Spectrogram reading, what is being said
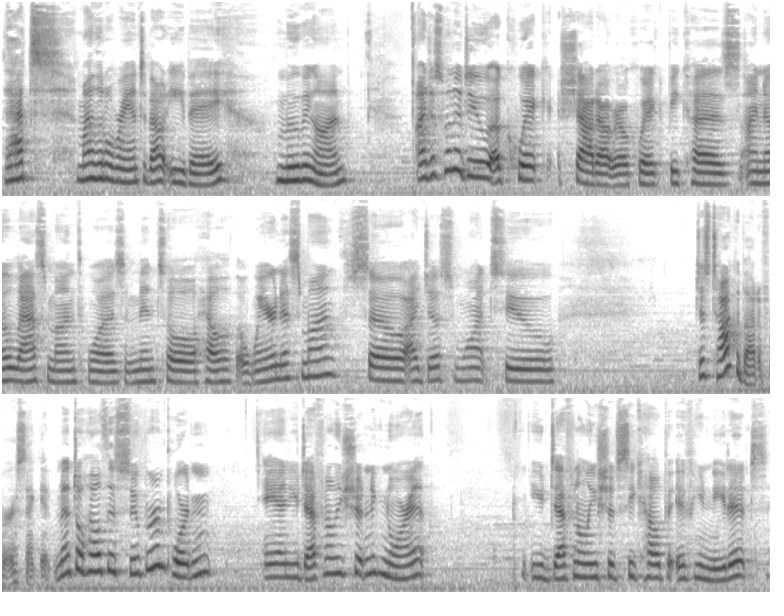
that's my little rant about eBay. Moving on. I just want to do a quick shout out, real quick, because I know last month was Mental Health Awareness Month. So I just want to just talk about it for a second. Mental health is super important, and you definitely shouldn't ignore it. You definitely should seek help if you need it,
